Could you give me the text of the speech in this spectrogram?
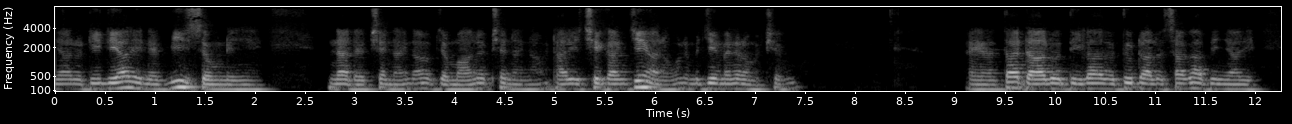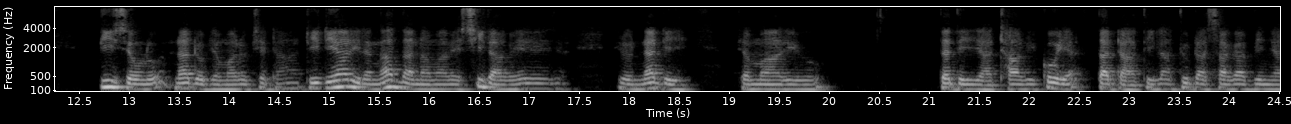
ညာတို့ဒီတရားတွေနဲ့ပြည့်စုံနေရင်နတ်လည်းဖြစ်နိုင်တော့ဗြဟ္မာလည်းဖြစ်နိုင်တော့ဒါတွေခြေခံကျင့်ရတော့လည်းမကျင့်မနဲ့တော့မဖြစ်ဘူးအဲတတ္ထာတို့သီလတို့သုတ္တတို့စာကပညာတွေပြည့်စုံလို့နတ်တို့ဗြဟ္မာတို့ဖြစ်တာဒီတရားတွေလည်းငါတဏ္ဍာမှာပဲရှိတာပဲဒီလိုနတ်တွေဗြဟ္မာတွေကို တတိယထားပြီးကိုယ့်ရဲ့တတ္တာသီလသုတ္တစာကပညာ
